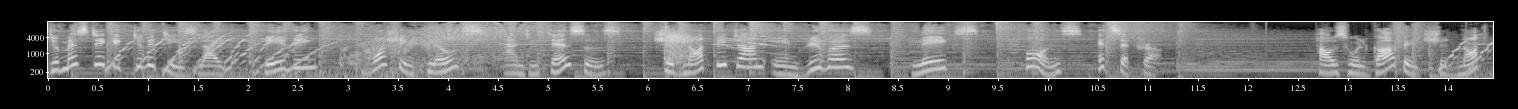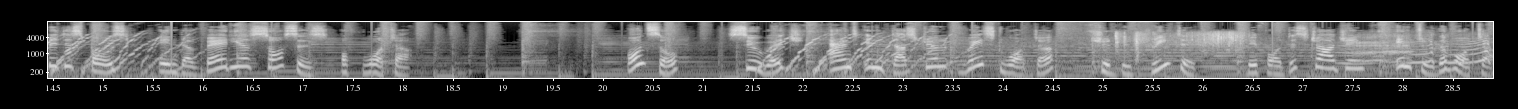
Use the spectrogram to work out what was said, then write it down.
Domestic activities like bathing, washing clothes, and utensils should not be done in rivers, lakes, ponds, etc. Household garbage should not be disposed in the various sources of water. Also, sewage and industrial wastewater should be treated before discharging into the water.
